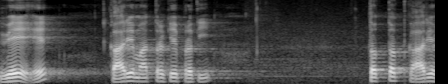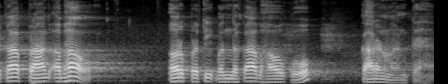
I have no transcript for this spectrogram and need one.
वे कार्य मात्र के प्रति तत्त कार्य का प्राग अभाव और प्रतिबंध का भाव को कारण मानते हैं।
